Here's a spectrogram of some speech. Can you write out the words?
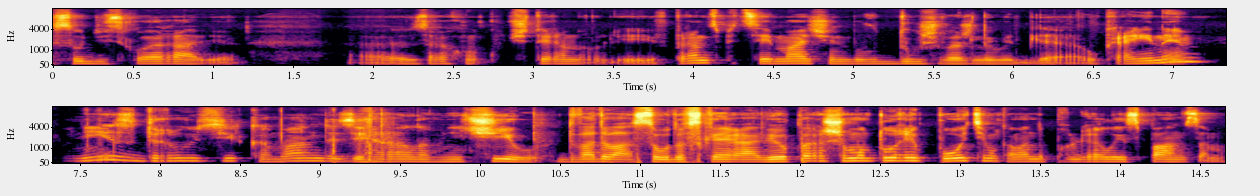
Саудівську Аравію е, з рахунком 4-0. І, в принципі, цей матч він був дуже важливий для України. Туніс, друзі, команда зіграла в нічию 2-2 з Саудовської Аравії у першому турі. Потім команда програла іспанцям.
